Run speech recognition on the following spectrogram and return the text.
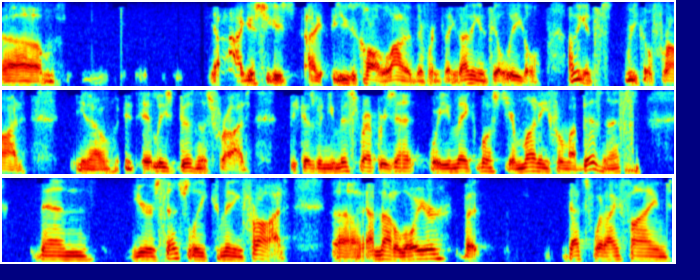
Um, yeah, I guess you could I, you could call it a lot of different things. I think it's illegal. I think it's RICO fraud, you know, it, at least business fraud, because when you misrepresent where you make most of your money from a business, then you're essentially committing fraud. Uh, I'm not a lawyer, but that's what I find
